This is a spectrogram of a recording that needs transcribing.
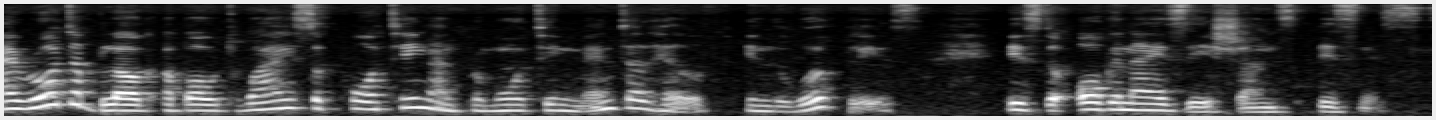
I wrote a blog about why supporting and promoting mental health in the workplace is the organization's business.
